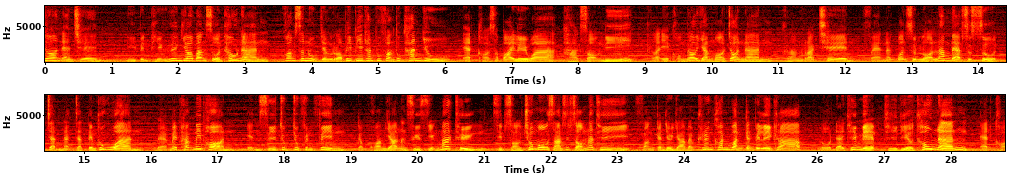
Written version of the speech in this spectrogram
จอห์นแอนเชนนี่เป็นเพียงเรื่องย่อบางส่วนเท่านั้น ความสนุกยังรอพี่ๆท่านผู้ฟังทุกท่านอยู่ แอดขอสปอยเลยว่า ภาค 2 นี้ พระเอกของเราอย่างหมอจอนนั้นครั้งรักเชน แฟนนักบอลสุดหล่อล่ำแบบสุดๆ จัดหนักจัดเต็มทุกวัน แบบไม่พักไม่ผ่อน NC จุกจุกฟินฟินๆกับความยาวหนังสือเสียงมากถึง 12 ชั่วโมง 32 นาที ฟังกันยาวๆแบบครึ่งค่อนวันกันไปเลยครับโหลดได้ที่เมพทีเดียวเท่านั้น แอดขอ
